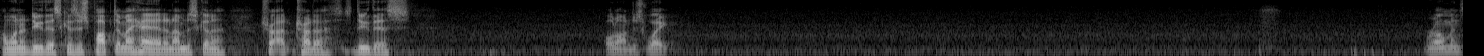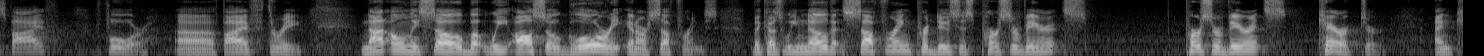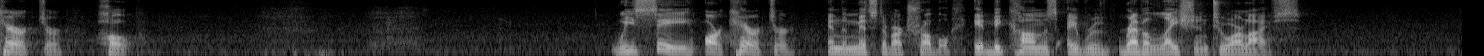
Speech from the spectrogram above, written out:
I want to do this because this popped in my head, and I'm just gonna try try to do this. Hold on, just wait. Romans 5 4 uh, 5 3. Not only so, but we also glory in our sufferings because we know that suffering produces perseverance, perseverance, character, and character, hope. We see our character in the midst of our trouble, it becomes a re- revelation to our lives.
